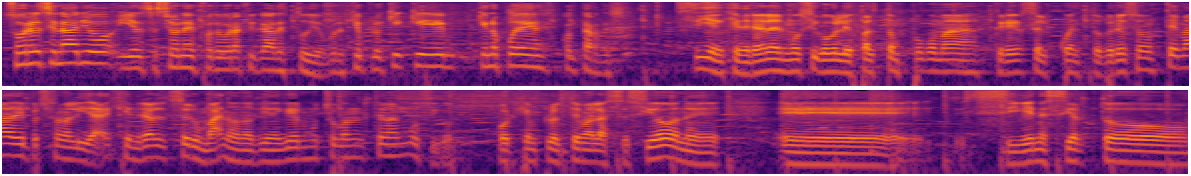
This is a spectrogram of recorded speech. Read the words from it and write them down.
Sobre el escenario y en sesiones fotográficas de estudio, por ejemplo, ¿qué, qué, nos puedes contar de eso? Sí, en general al músico le falta un poco más creerse el cuento, pero eso es un tema de personalidad en general el ser humano, no tiene que ver mucho con el tema del músico. Por ejemplo, el tema de las sesiones, eh, si bien es cierto,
